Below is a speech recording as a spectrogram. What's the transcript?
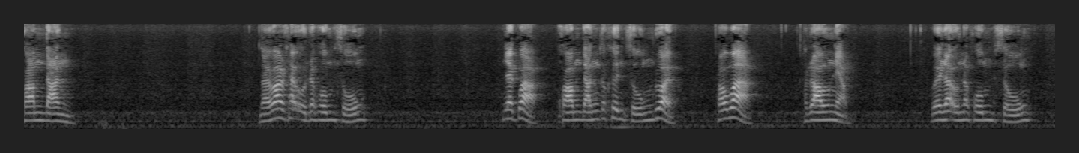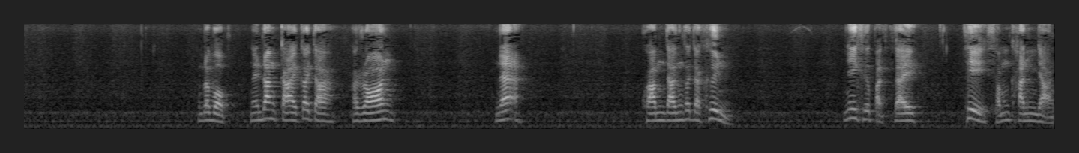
ความดัน แต่ว่าถ้าอุณหภูมิสูง เรียกว่าความดันก็ขึ้นสูงด้วย เพราะว่าเราเนี่ย เวลาอุณหภูมิสูง ระบบในร่างกายก็จะร้อน และความดันก็จะขึ้น นี่คือปัจจัยที่สำคัญอย่าง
